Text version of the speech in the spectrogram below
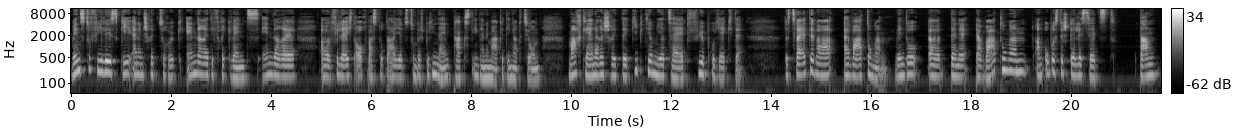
Wenn es zu viel ist, geh einen Schritt zurück, ändere die Frequenz, ändere äh, vielleicht auch, was du da jetzt zum Beispiel hineinpackst in eine Marketingaktion. Mach kleinere Schritte, gib dir mehr Zeit für Projekte. Das zweite war Erwartungen. Wenn du äh, deine Erwartungen an oberste Stelle setzt, dann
